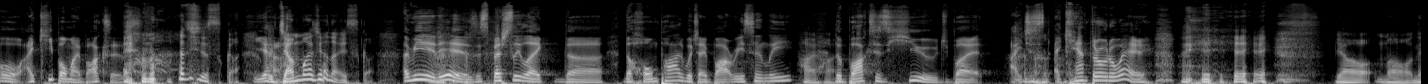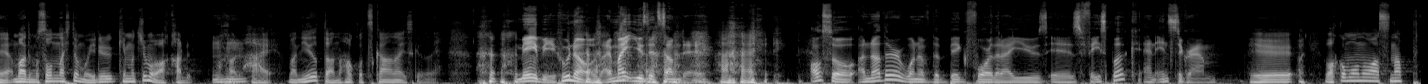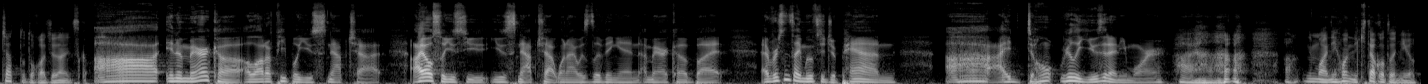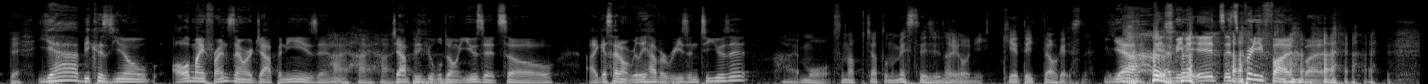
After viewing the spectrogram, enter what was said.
oh, I keep all my boxes. マジですか、 Yeah. 邪魔じゃないですか I mean, it is, especially like the the HomePod, which I bought recently. はいはい The box is huge, but I just I can't throw it away. いやまあねまあでもそんな人もいる気持ちもわかるわかる、 Mhm. はいまあ二度とあの箱使わないですけどね Maybe who knows? I might use it someday. はい Also, another one of the big four that I use is Facebook and Instagram. へえあ若者はスナップチャットとかじゃないんですか Ah, in America, a lot of people use Snapchat. I also used to use Snapchat when I was living in America, but ever since I moved to Japan, ah, I don't really use it anymore. はいあまあ日本に来たことによって、 Yeah, because you know all of my friends now are Japanese, and はいはいはい Japanese people don't use it, so I guess I don't really have a reason to use it. はい、もうスナップチャットのメッセージのように消えていったわけですね。Yeah, I mean it's it's pretty fun, はい but はい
